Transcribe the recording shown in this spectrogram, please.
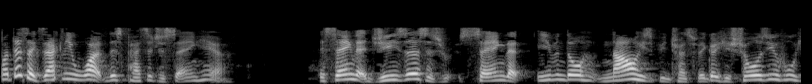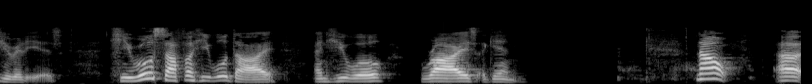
But that's exactly what this passage is saying here. It's saying that Jesus is saying that even though now he's been transfigured, he shows you who he really is. He will suffer, he will die, and he will rise again. Now, uh,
